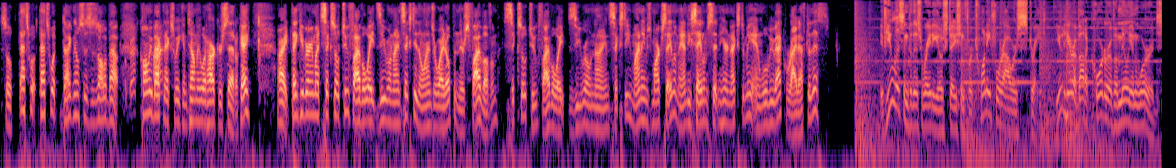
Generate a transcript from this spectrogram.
So that's what that's what diagnosis is all about. Call me back next week and tell me what Harker said, okay? Okay? All right. Thank you very much. 602 508 0960. The lines are wide open. There's five of them. 602 508 0960. My name's Mark Salem. Andy Salem sitting here next to me, and we'll be back right after this. If you listen to this radio station for 24 hours straight, you'd hear about a quarter of a million words,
